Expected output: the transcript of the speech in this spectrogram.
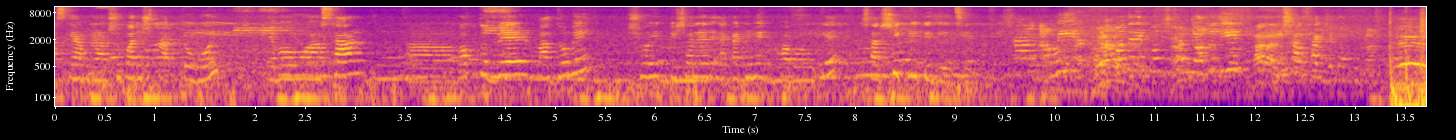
আজকে আমরা সুপারিশপ্রাপ্ত হই। এবং স্যার বক্তব্যের মাধ্যমে শহীদ বিশালের একাডেমিক ভবনকে তার স্বীকৃতি দিয়েছে। আমি, আমাদের এই প্রতিষ্ঠান যতদিন বিশাল থাকবে ততদিন।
